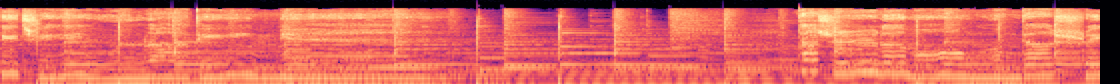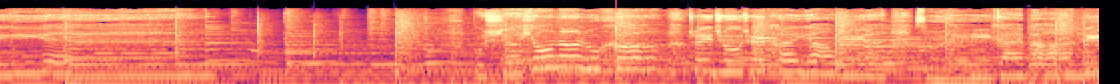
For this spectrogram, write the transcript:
地亲吻了地面，打湿了朦胧的睡眼，不舍又能如何？追逐却太遥远，所以害怕离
